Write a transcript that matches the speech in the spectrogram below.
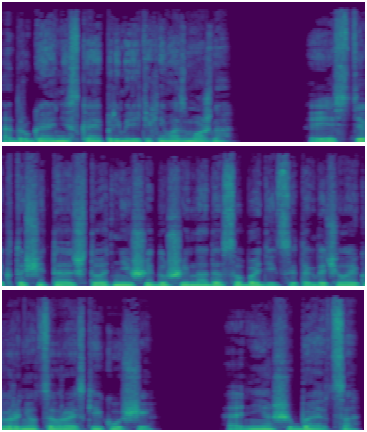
а другая низкая, примирить их невозможно. Есть те, кто считает, что от низшей души надо освободиться, и тогда человек вернется в райские кущи. Они ошибаются.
